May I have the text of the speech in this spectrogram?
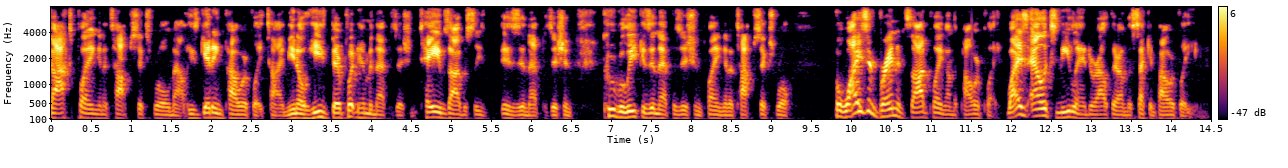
Dach's playing in a top six role now. He's getting power play time. You know, he's they're putting him in that position. Toews obviously is in that position. Kubalik is in that position playing in a top six role. But why isn't Brandon Saad playing on the power play? Why is Alex Nylander out there on the second power play unit?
